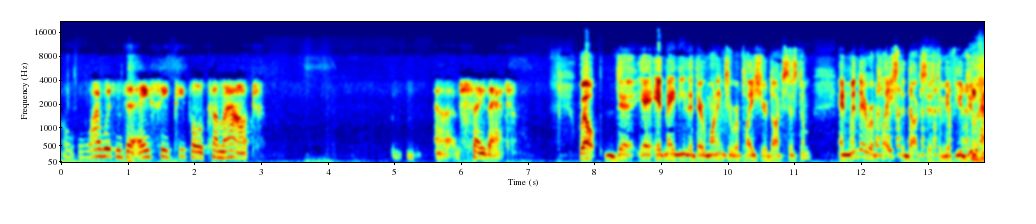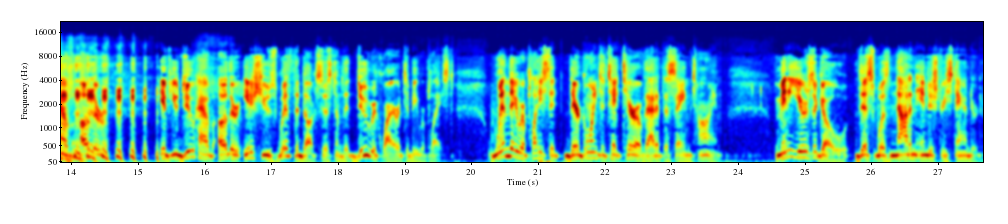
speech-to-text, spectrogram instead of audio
Why wouldn't the AC people come out uh, say that? Well, the, it may be that they're wanting to replace your duct system, and when they replace the duct system, if you do have other, if you do have other issues with the duct system that do require it to be replaced, when they replace it, they're going to take care of that at the same time. Many years ago, this was not an industry standard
